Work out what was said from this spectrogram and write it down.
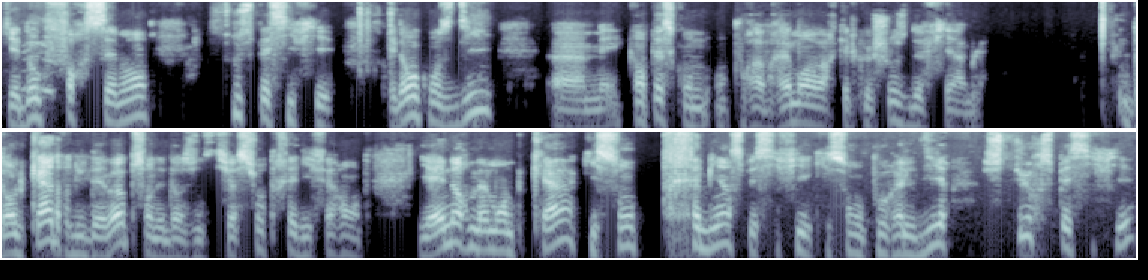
qui est donc forcément sous-spécifié. Et donc, on se dit, euh, mais quand est-ce qu'on pourra vraiment avoir quelque chose de fiable? Dans le cadre du DevOps, on est dans une situation très différente. Il y a énormément de cas qui sont très bien spécifiés, qui sont, on pourrait le dire, surspécifiés.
